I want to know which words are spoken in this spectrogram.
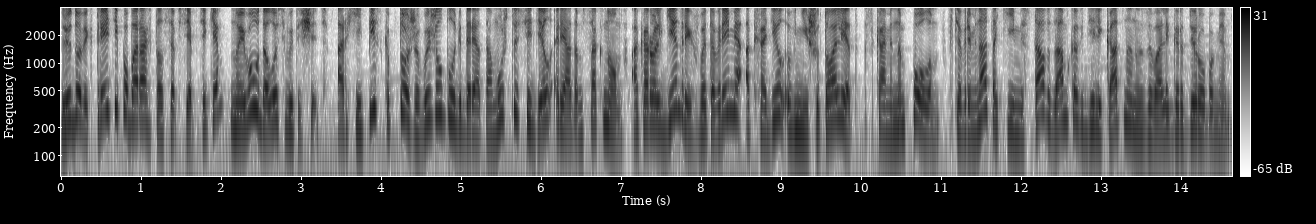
Людовик III побарахтался в септике, но его удалось вытащить. Архиепископ тоже выжил благодаря тому, что сидел рядом с окном, а король Генрих в это время отходил в нишу туалет с каменным полом. В те времена такие места в замках деликатно называли гардеробами.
